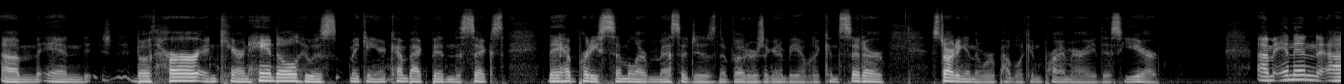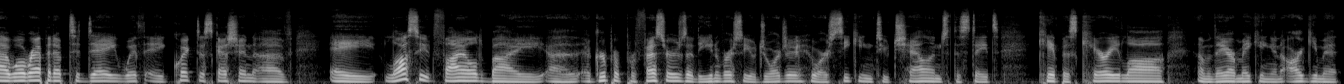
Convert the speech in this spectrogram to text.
Um, and both her and Karen Handel, who is making a comeback bid in the 6th, they have pretty similar messages that voters are going to be able to consider starting in the Republican primary this year. Um, and then uh, we'll wrap it up today with a quick discussion of a lawsuit filed by uh, a group of professors at the University of Georgia who are seeking to challenge the state's campus carry law. Um, they are making an argument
